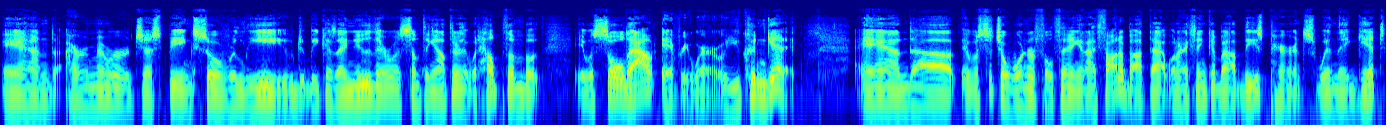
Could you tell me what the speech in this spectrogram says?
And I remember just being so relieved because I knew there was something out there that would help them, but it was sold out everywhere. You couldn't get it. And uh, it was such a wonderful thing. And I thought about that when I think about these parents when they get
